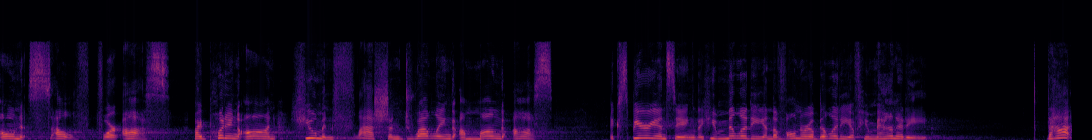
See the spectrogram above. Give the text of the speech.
own self for us by putting on human flesh and dwelling among us, experiencing the humility and the vulnerability of humanity. That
